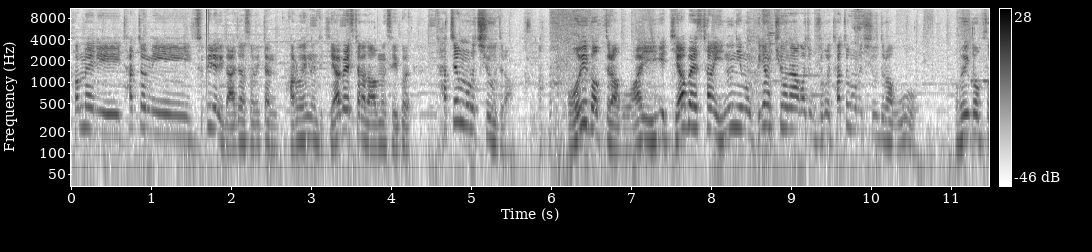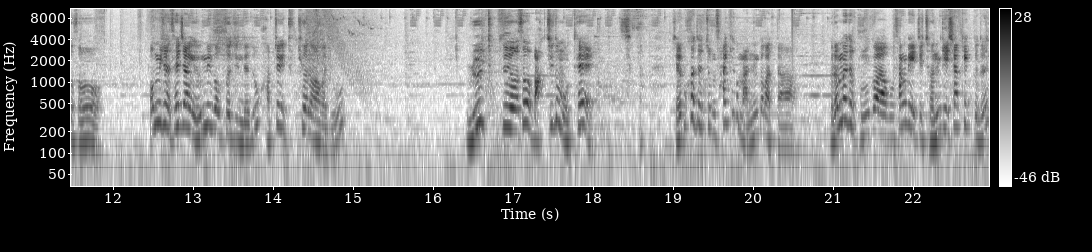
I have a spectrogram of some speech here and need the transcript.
터멜이 타점이 수비력이 낮아서 일단 바로 했는데 디아벨스타가 나오면서 이걸 타점으로 치우더라. 어이가 없더라고. 아 이게 디아벨스타 이누님은 그냥 튀어나와가지고 저걸 타점으로 치우더라고. 어이가 없어서. 퍼미션 3장이 의미가 없어진데도 갑자기 툭 튀어나와가지고 룰 특수여서 막지도 못해. 제보카드 좀 사기가 맞는 것 같다 그럼에도 불구하고 상대 이제 전개 시작했거든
